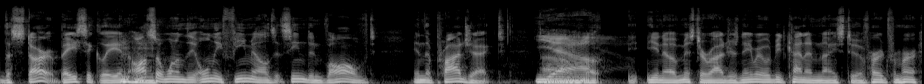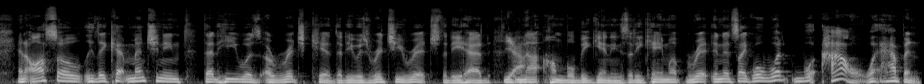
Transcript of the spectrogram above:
the start, basically. Mm-hmm. And also one of the only females that seemed involved in the project. Yeah. Um, you know, Mr. Rogers' neighbor it would be kind of nice to have heard from her. And also, they kept mentioning that he was a rich kid, that he was Richie Rich, that he had Yeah. not humble beginnings, that he came up rich. And it's like, well, what, what how? What happened?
